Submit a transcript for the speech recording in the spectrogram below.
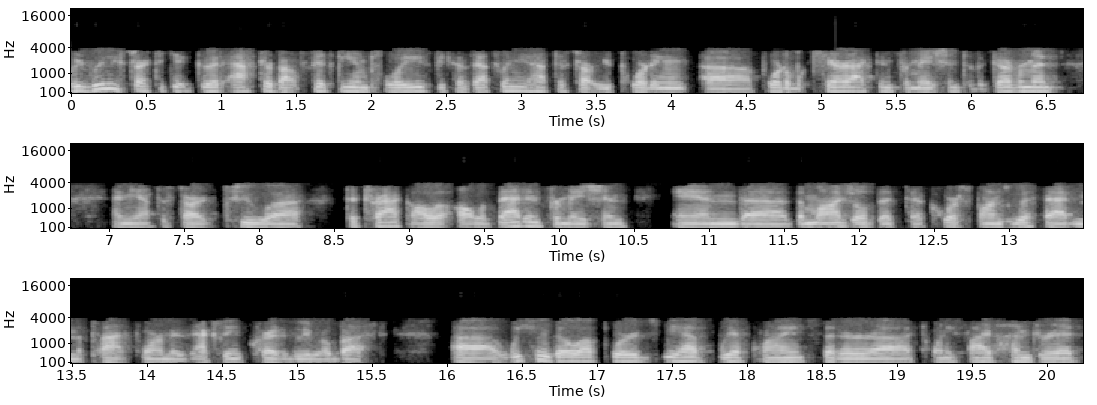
we really start to get good after about 50 employees because that's when you have to start reporting uh, Affordable Care Act information to the government, and you have to start to uh, to track all of, all of that information. And uh, the module that uh, corresponds with that in the platform is actually incredibly robust. Uh, we can go upwards. We have we have clients that are uh, 2,500,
